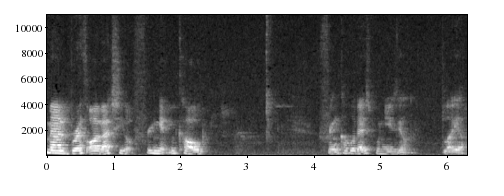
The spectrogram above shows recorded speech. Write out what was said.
I'm out of breath, I've actually got freaking getting cold. Freaking couple of days before New Zealand. Bloody hell.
